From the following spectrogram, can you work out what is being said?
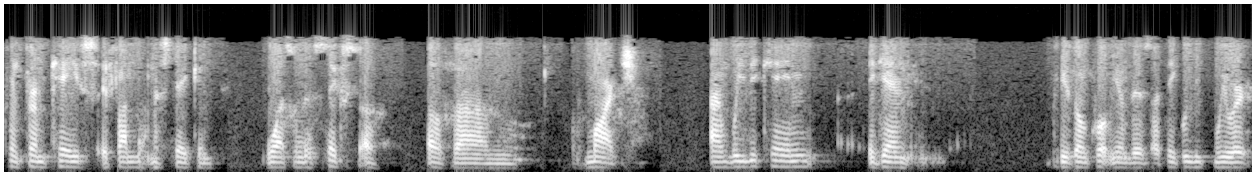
confirmed case, if I'm not mistaken, was on the 6th of, of um, March. And we became, again, please don't quote me on this, I think we, we were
